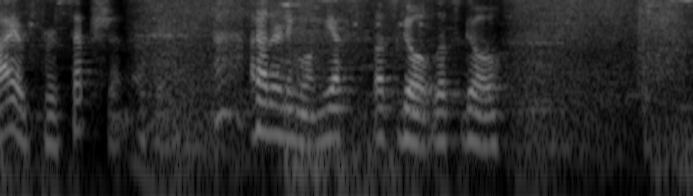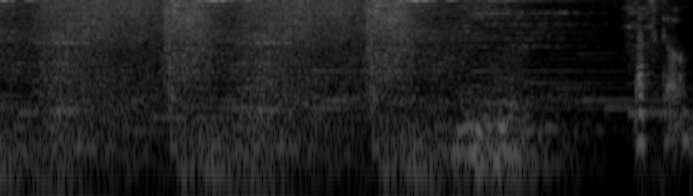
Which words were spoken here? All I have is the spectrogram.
I have perception. Okay. Another Ningguang. Yes, let's go. Let's go. Let's go.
